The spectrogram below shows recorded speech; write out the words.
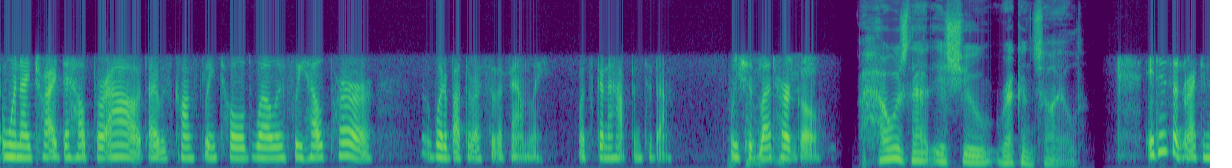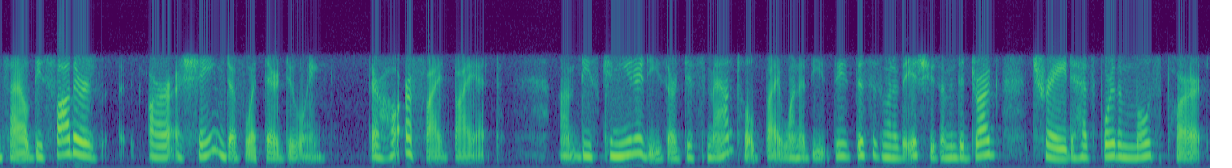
When I tried to help her out, I was constantly told, "Well, if we help her, what about the rest of the family? What's going to happen to them? We should let her go." How is that issue reconciled? it isn't reconciled. These fathers are ashamed of what they're doing. They're horrified by it. Um, these communities are dismantled by one of these, these. This is one of the issues. I mean, the drug trade has, for the most part,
